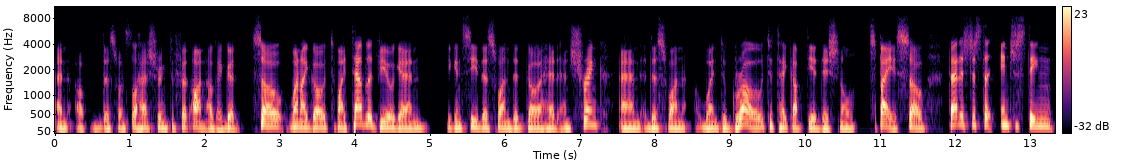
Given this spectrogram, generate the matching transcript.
and oh, this one still has shrink to fit on. Okay, good. So when I go to my tablet view again, you can see this one did go ahead and shrink, and this one went to grow to take up the additional space. So that is just an interesting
